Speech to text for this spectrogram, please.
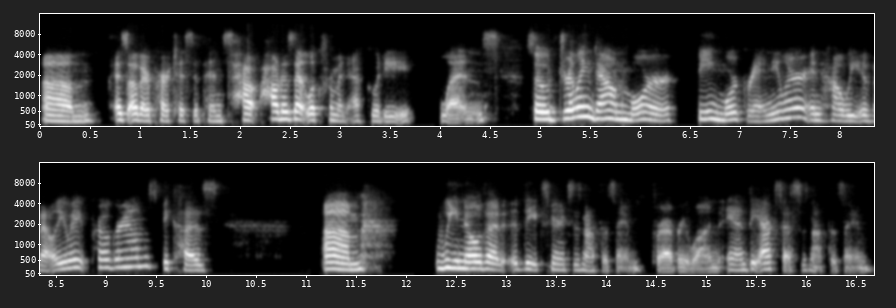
um, as other participants? How, how does that look from an equity lens? So drilling down more, being more granular in how we evaluate programs because um, we know that the experience is not the same for everyone and the access is not the same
